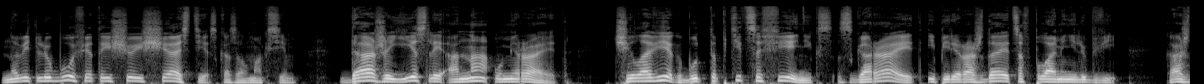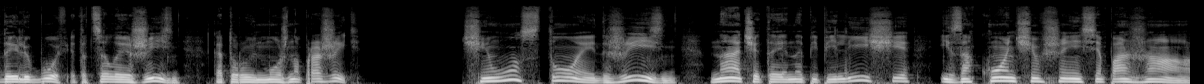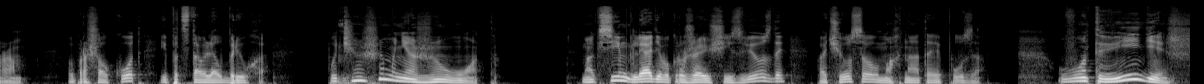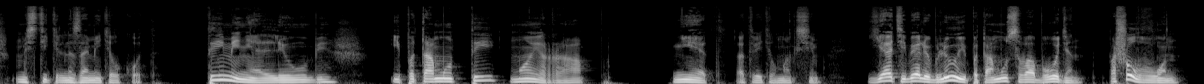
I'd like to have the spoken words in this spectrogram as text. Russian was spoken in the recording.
«Но ведь любовь — это еще и счастье», — сказал Максим. «Даже если она умирает». Человек, будто птица Феникс, сгорает и перерождается в пламени любви. Каждая любовь — это целая жизнь, которую можно прожить. Чего стоит жизнь, начатая на пепелище и закончившаяся пожаром? — вопрошал кот и подставлял брюхо. — Почеши мне живот. Максим, глядя в окружающие звезды, почесывал мохнатое пузо. «Вот видишь», — мстительно заметил кот, — «ты меня любишь, и потому ты мой раб». «Нет», — ответил Максим, — «я тебя люблю и потому свободен. Пошел вон».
